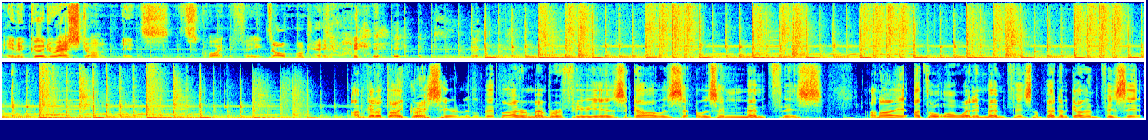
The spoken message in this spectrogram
in a good restaurant, it's it's quite the feat. Oh, okay. I'm going to digress here a little bit, but I remember a few years ago I was I was in Memphis, and I, I thought, well, when in Memphis, I better go and visit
